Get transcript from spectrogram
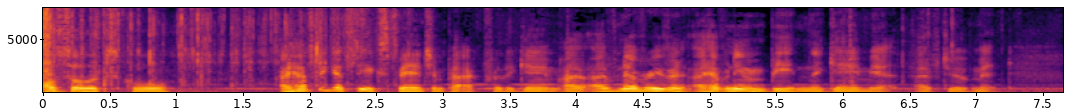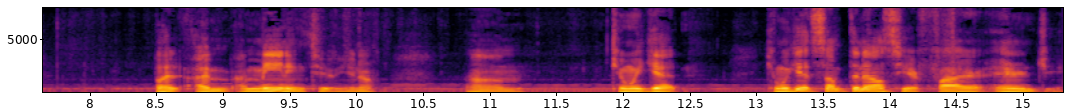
also looks cool. I have to get the expansion pack for the game. I, have never even, I haven't even beaten the game yet, I have to admit. But I'm, I'm meaning to, you know. Um, can we get, can we get something else here? Fire Energy.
